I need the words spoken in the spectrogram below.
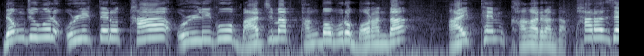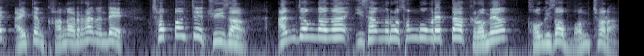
명중을 올릴 대로 다 올리고 마지막 방법으로 뭘 한다? 아이템 강화를 한다. 파란색 아이템 강화를 하는데 첫 번째 주의사항 안정 강화 이상으로 성공을 했다. 그러면 거기서 멈춰라.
